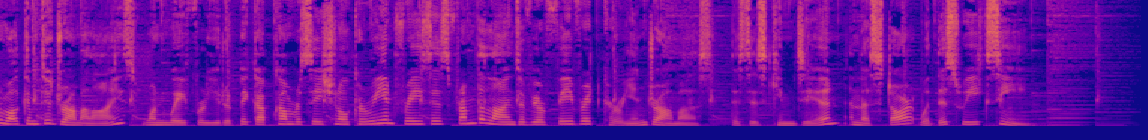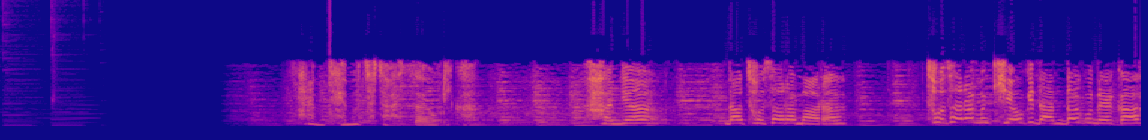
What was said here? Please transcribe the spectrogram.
everyone, welcome to Drama Lines, one way for you to pick up conversational Korean phrases from the lines of your favorite Korean dramas. This is Kim Ji-eun, and let's start with this week's scene. 사람 잘못 찾아왔어요, 우리가. 아니야. 나 저 사람 알아. 저 사람은 기억이 난다고 내가.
